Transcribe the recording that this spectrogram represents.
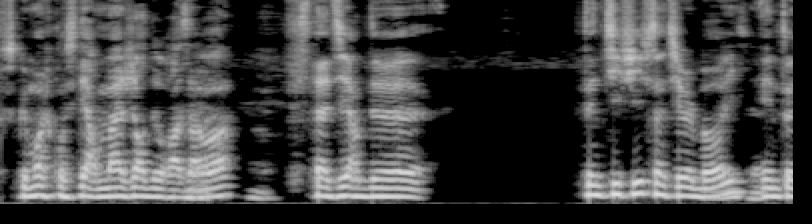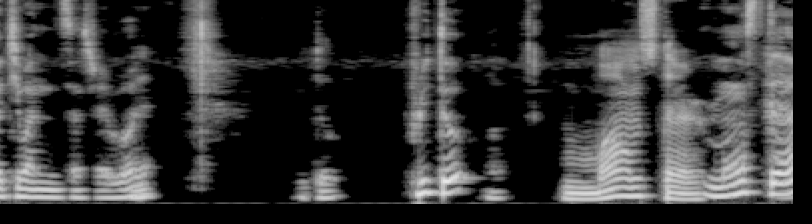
Ce que moi je considère majeures de Razawa. C'est-à-dire de 25th Century Boy Ouais, et 21 Century Boy. Ouais. Plutôt. Plutôt Monster. Monster.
